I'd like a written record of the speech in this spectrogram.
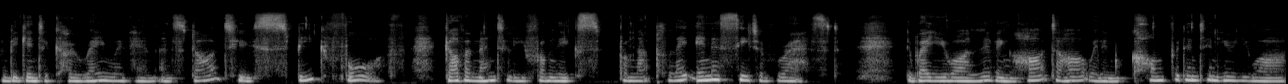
and begin to co reign with Him and start to speak forth governmentally from, the, from that inner seat of rest where you are living heart to heart with Him, confident in who you are,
